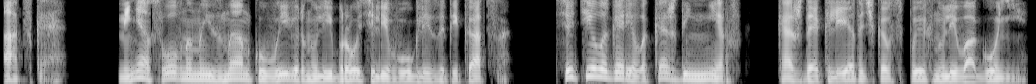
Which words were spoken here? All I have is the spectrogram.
адская. Меня словно наизнанку вывернули и бросили в угли запекаться. Все тело горело, каждый нерв, каждая клеточка вспыхнули в агонии.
